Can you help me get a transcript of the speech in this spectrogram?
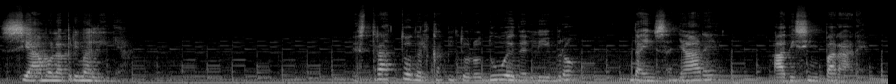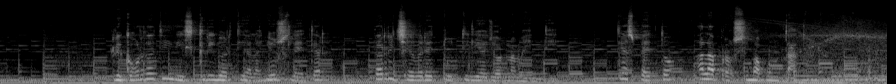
siamo la prima linea. Estratto del capitolo 2 del libro Da insegnare a disimparare. Ricordati di iscriverti alla newsletter per ricevere tutti gli aggiornamenti. Ti aspetto alla prossima puntata.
